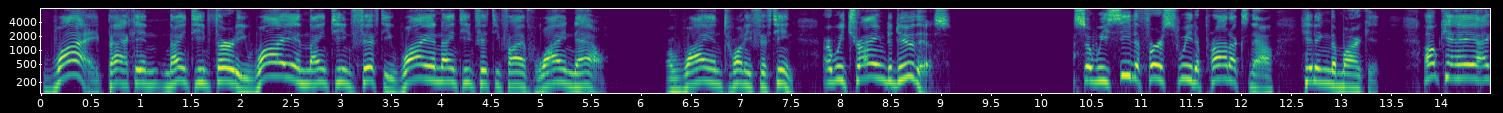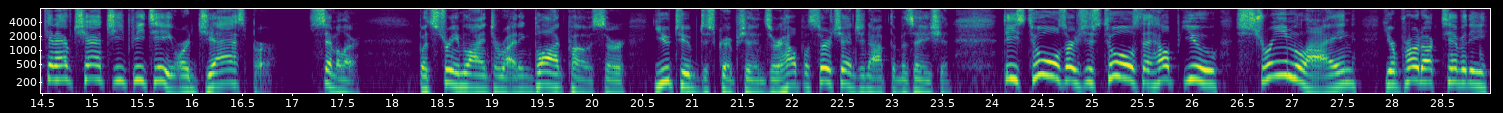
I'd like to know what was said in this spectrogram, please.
Why back in 1930? Why in 1950? Why in 1955? Why now? Or why in 2015? Are we trying to do this? So we see the first suite of products now hitting the market. Okay, I can have ChatGPT or Jasper, similar, but streamlined to writing blog posts or YouTube descriptions or help with search engine optimization. These tools are just tools to help you streamline your productivity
